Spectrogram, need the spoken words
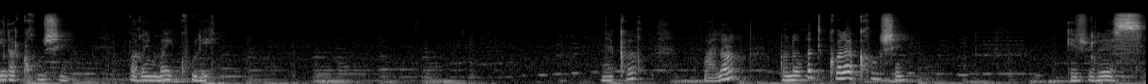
et l'accrocher par une maille coulée. D'accord Voilà, on aura de quoi l'accrocher. Et je laisse.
